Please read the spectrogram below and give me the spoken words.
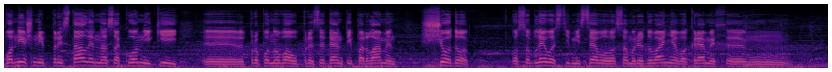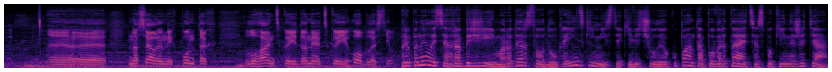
вони ж не пристали на закон, який е, пропонував президент і парламент щодо особливості місцевого самоврядування в окремих е, м, е, населених пунктах Луганської і Донецької області. Припинилися грабежі і мародерство до українських міст, які відчули окупанта, повертається спокійне життя.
